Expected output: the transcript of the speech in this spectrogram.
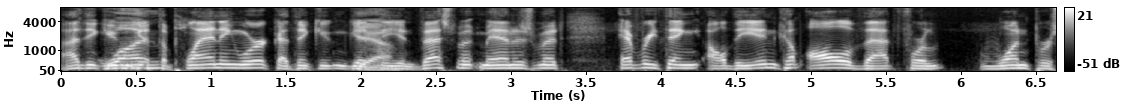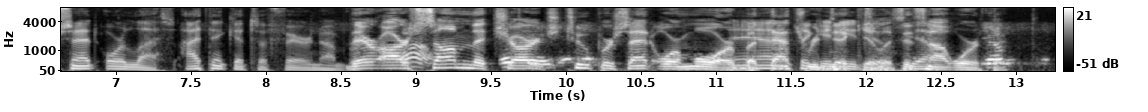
I think you can get the planning work. I think you can get Yeah. the investment management, everything, all the income, all of that for one percent or less. I think it's a fair number. There are some that charge Okay. two percent or more, Yeah, but don't that's think you need to. ridiculous. It's Yeah. not worth Yep. it.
